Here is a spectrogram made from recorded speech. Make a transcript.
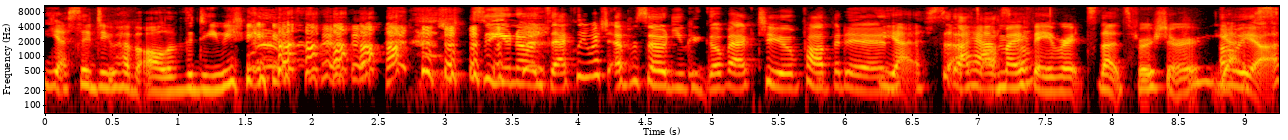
Yes, I do have all of the DVDs. so you know exactly which episode you could go back to, pop it in. Yes, that's I have awesome. my favorites, that's for sure. Oh, yes. Oh yeah.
